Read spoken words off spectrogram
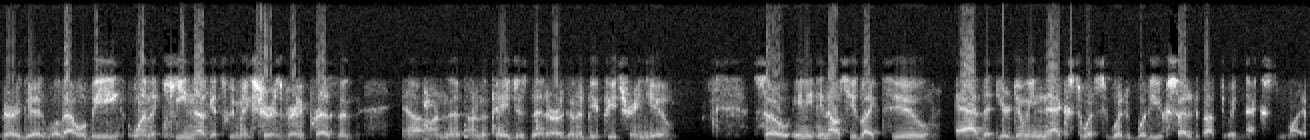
Very good. Well, that will be one of the key nuggets we make sure is very present uh, on the on the pages that are going to be featuring you. So, anything else you'd like to add that you're doing next? What's what What are you excited about doing next in life?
